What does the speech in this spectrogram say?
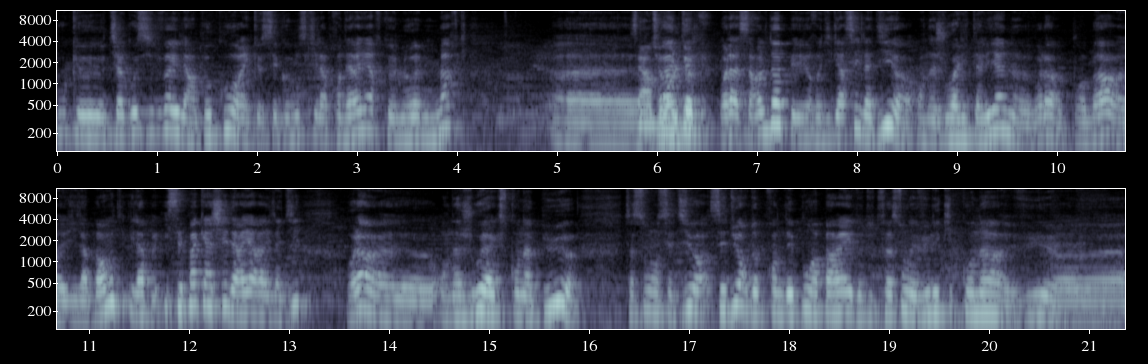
ou que Thiago Silva il est un peu court et que c'est Gomis qui la prend derrière que l'OM il marque Euh, C'est un bon hold-up. Voilà, c'est un hold-up. Et Rudy Garcia, il a dit euh, on a joué à l'italienne, euh, voilà, point barre, il a pas honte. Il, a, il s'est pas caché derrière, il a dit voilà, euh, on a joué avec ce qu'on a pu. De toute façon, c'est dur, c'est dur de prendre des points à pareil, de toute façon, et vu l'équipe qu'on a, vu euh,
